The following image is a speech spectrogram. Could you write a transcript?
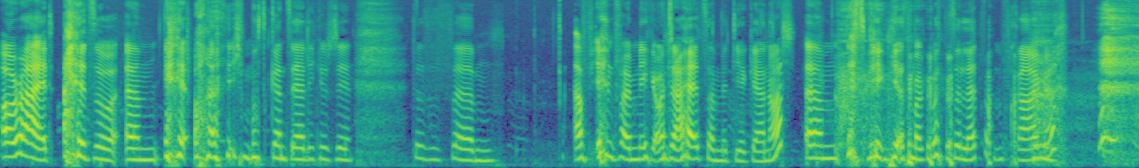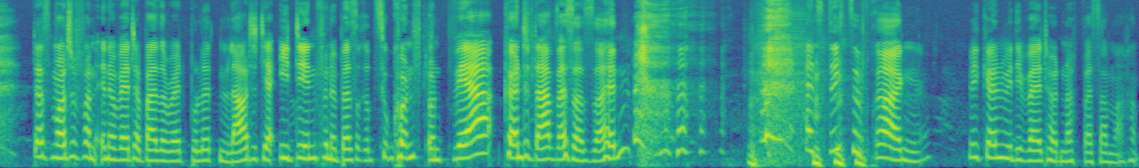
Alright, also ähm, ich muss ganz ehrlich gestehen, das ist ähm, auf jeden Fall mega unterhaltsam mit dir, Gernot. Ähm, deswegen jetzt mal kurz zur letzten Frage. Das Motto von Innovator by the Red Bulletin lautet ja Ideen für eine bessere Zukunft. Und wer könnte da besser sein, als dich zu fragen, wie können wir die Welt heute noch besser machen?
